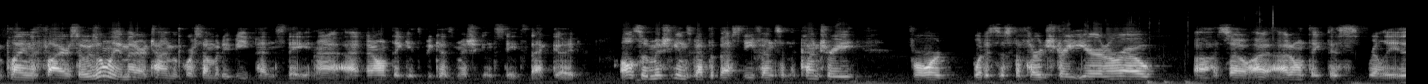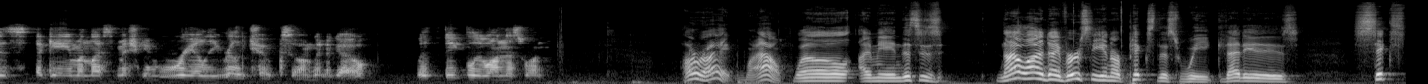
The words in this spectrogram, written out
and playing with fire. So it was only a matter of time before somebody beat Penn State, and I, I don't think it's because Michigan State's that good. Also, Michigan's got the best defense in the country for what is this the third straight year in a row. Uh, so I, I don't think this really is a game unless Michigan really, really chokes. So I'm going to go with Big Blue on this one. All right. Wow. Well, I mean, this is not a lot of diversity in our picks this week. That is six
